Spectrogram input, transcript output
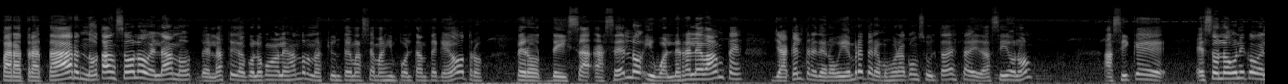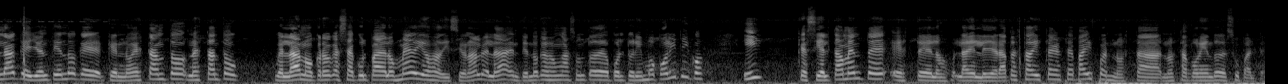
para tratar, no tan solo, ¿verdad? No, ¿verdad? Estoy de acuerdo con Alejandro, no es que un tema sea más importante que otro, pero de hacerlo igual de relevante, ya que el 3 de noviembre tenemos una consulta de estadidad, sí o no. Así que eso es lo único, ¿verdad? Que yo entiendo que, no es tanto, no es tanto, ¿verdad? No creo que sea culpa de los medios, adicional, ¿verdad? Entiendo que es un asunto de oportunismo político y que ciertamente este, el liderato estadista en este país pues no está, no está poniendo de su parte.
